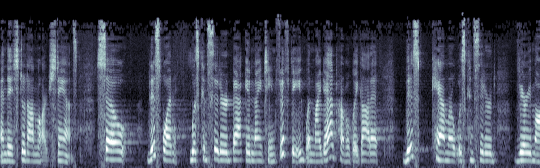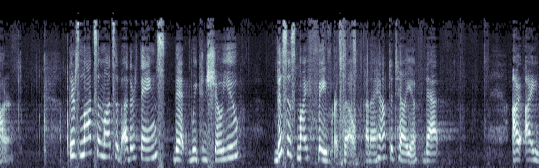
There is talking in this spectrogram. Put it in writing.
and they stood on large stands. So this one was considered back in 1950, when my dad probably got it, this camera was considered very modern. There's lots and lots of other things that we can show you. This is my favorite, though, and I have to tell you that I, I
